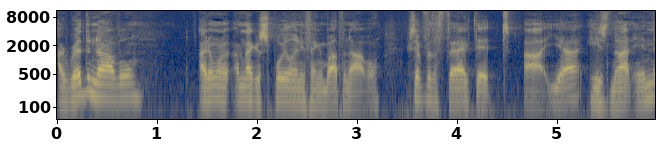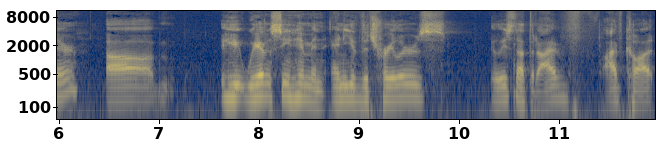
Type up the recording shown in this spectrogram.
I read the novel. I don't want. I'm not going to spoil anything about the novel, except for the fact that uh, yeah, he's not in there. Um, he we haven't seen him in any of the trailers, at least not that I've I've caught.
